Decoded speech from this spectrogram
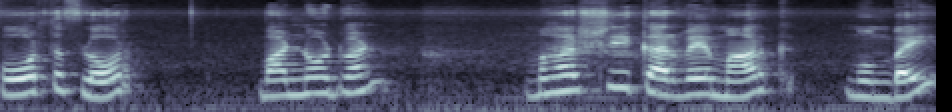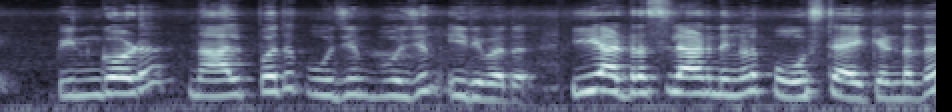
fourth floor one nought one Maharshi Karve Marg Mumbai pin code നാൽപ്പത് പൂജ്യം പൂജ്യം ഇരുപത്. ഈ അഡ്രസ്സിലാണ് നിങ്ങൾ പോസ്റ്റ് അയക്കേണ്ടത്.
